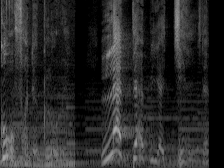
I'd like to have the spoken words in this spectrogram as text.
Go for the glory. Let there be a change.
